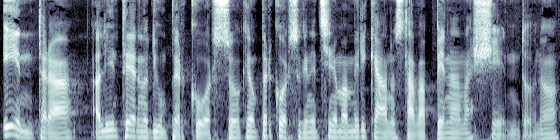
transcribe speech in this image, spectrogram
entra all'interno di un percorso, che è un percorso che nel cinema americano stava appena nascendo, no?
